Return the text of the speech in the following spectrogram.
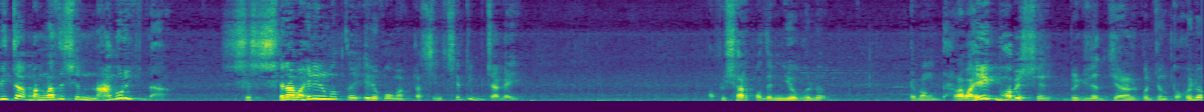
পিতা বাংলাদেশের নাগরিক না, সে সেনাবাহিনীর মতো এরকম একটা সেন্সিটিভ জায়গায় অফিসার পদে নিয়োগ হলো এবং ধারাবাহিকভাবে সে ব্রিগেডিয়ার জেনারেল পর্যন্ত হলো।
